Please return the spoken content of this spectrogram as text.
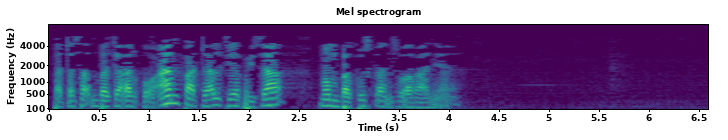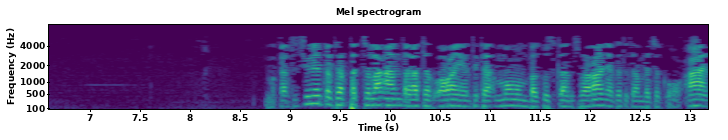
pada saat membaca Al-Quran padahal dia bisa membaguskan suaranya. Maka di sini terdapat celaan terhadap orang yang tidak mau membaguskan suaranya ketika membaca Quran.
